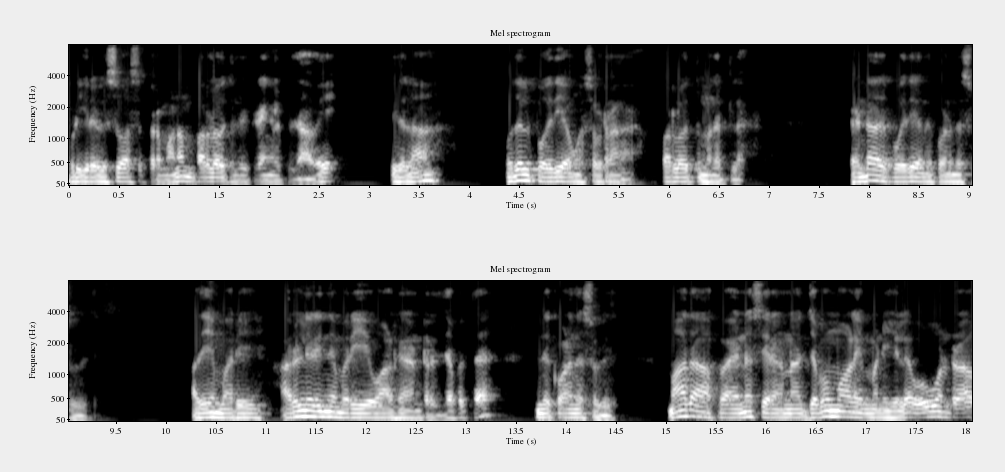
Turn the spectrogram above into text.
பிடிக்கிற விசுவாச பிரமாணம் பரலோகத்தில் இருக்கிற எங்கள் பிதாவே இதெல்லாம் முதல் பகுதி அவங்க சொல்கிறாங்க பரலோகத்து மதத்தில். ரெண்டாவது பகுதி அந்த குழந்தை சொல்லுது. அதே மாதிரி அருள் நிறைந்த மரியை வாழ்கன்ற ஜபத்தை இந்த குழந்தை சொல்லுது. மாதா அப்பா என்ன செய்கிறாங்கன்னா ஜபமாலை மணிகளை ஒவ்வொன்றாக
